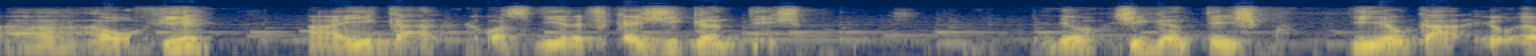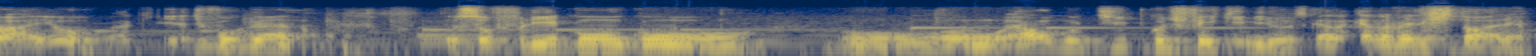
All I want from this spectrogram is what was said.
a, a ouvir, aí, cara, o negócio vira, fica gigantesco. Entendeu? Gigantesco. E eu, cara, eu, eu, eu aqui advogando, eu sofria com, com um, um, algo típico de fake news, aquela, aquela velha história.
